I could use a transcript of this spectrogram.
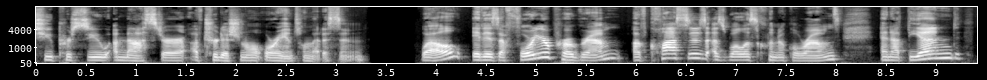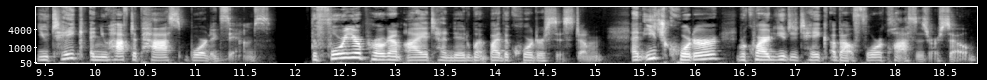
to pursue a Master of Traditional Oriental Medicine? Well, it is a four year program of classes as well as clinical rounds. And at the end, you take and you have to pass board exams. The four year program I attended went by the quarter system, and each quarter required you to take about four classes or so.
